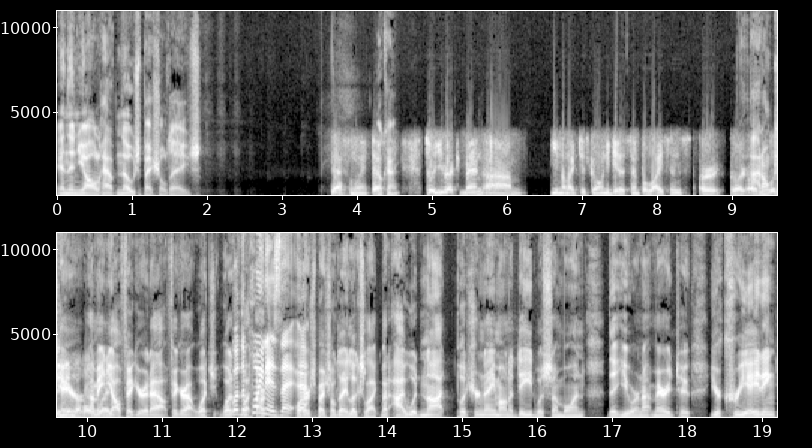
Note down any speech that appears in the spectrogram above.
and then y'all have no special days. Definitely, definitely. So you recommend, um, you know, like just going to get a simple license, or, or, or I don't care. I mean, way? y'all figure it out. Figure out what you, what. Well, the what point her, is that, what uh, her special day looks like. But I would not put your name on a deed with someone that you are not married to. You're creating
